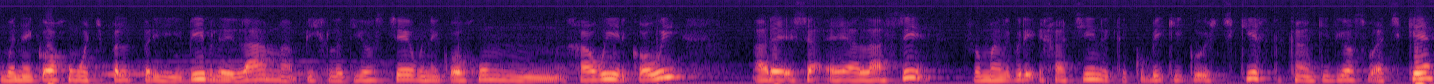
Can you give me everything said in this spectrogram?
wene kohum wachpal pri Biblia lama pihla Dios che wene kohum khawir kowi are sha e alasi romalgri khachin ke kubiki kush chkir kan ki Dios wachke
